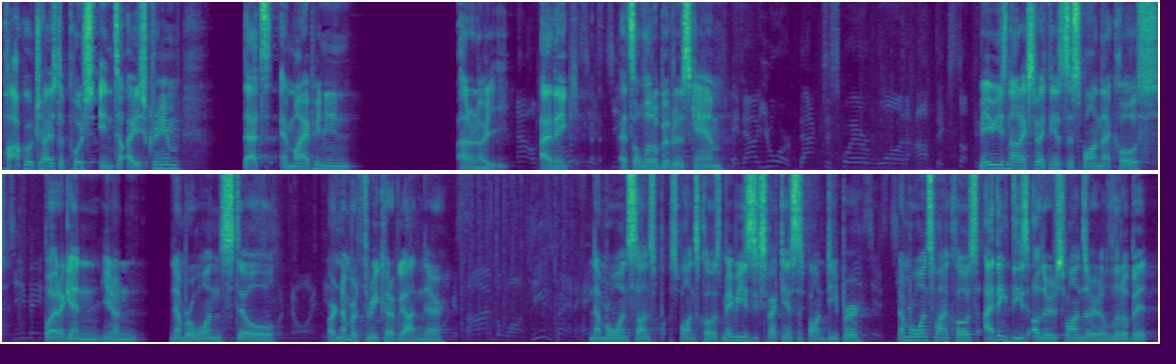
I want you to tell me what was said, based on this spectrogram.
Paco tries to push into ice cream. That's in my opinion. I don't know. I think it's a little bit of a scam. Maybe he's not expecting us to spawn that close, but again, you know, number one still, or number three could have gotten there. Number one spawn, spawns close. Maybe he's expecting us to spawn deeper. Number one spawn close. I think these other spawns are a little bit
